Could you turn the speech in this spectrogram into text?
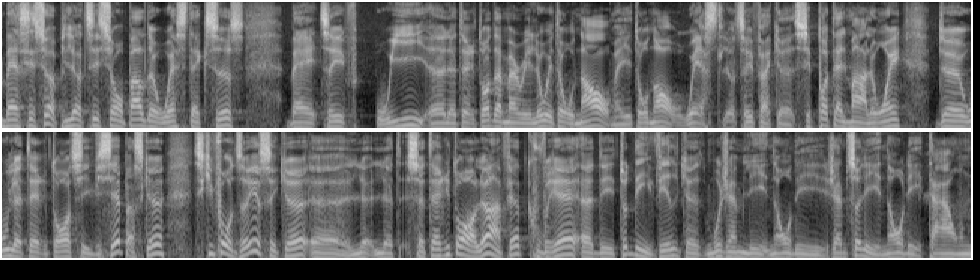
Ben, c'est ça. Puis là, si on parle de West Texas, ben, tu sais, oui, euh, le territoire d'Amarillo était au nord, mais il est au nord-ouest, là, tu sais. Fait que c'est pas tellement loin de où le territoire sévissait parce que ce qu'il faut dire, c'est que euh, le- le- ce territoire-là, en fait, couvrait euh, des, toutes des villes que moi, j'aime les noms des. J'aime ça, les noms des towns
